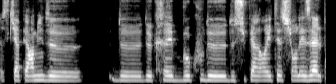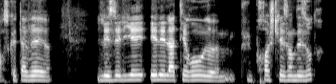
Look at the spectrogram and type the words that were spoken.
ce qui a permis de, de, de créer beaucoup de, de, supériorité sur les ailes parce que tu avais euh, les ailiers et les latéraux euh, plus proches les uns des autres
